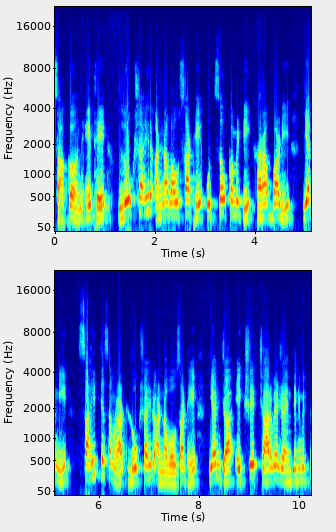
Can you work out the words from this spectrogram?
चाकण येथे लोकशाहीर अण्णाभाऊ साठे उत्सव कमिटी खराबवाडी यांनी साहित्य सम्राट लोकशाहीर अण्णाभाऊ साठे यांच्या एकशे चारव्या जयंतीनिमित्त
